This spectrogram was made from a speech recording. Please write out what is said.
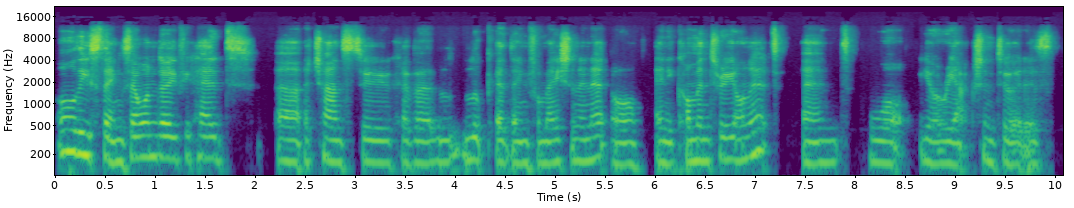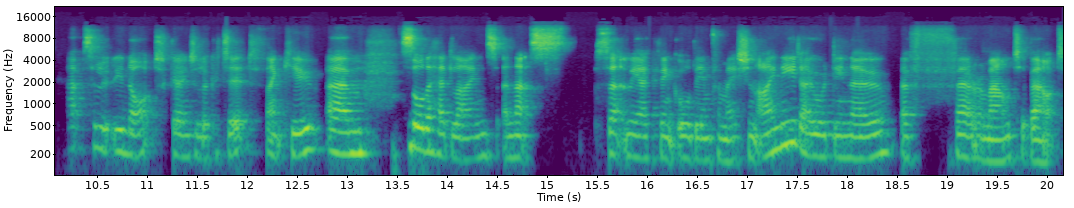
all these things. I wonder if you had uh, a chance to have a look at the information in it or any commentary on it and what your reaction to it is. Absolutely not going to look at it. Thank you. Um, saw the headlines, and that's certainly, I think, all the information I need. I already know a fair amount about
